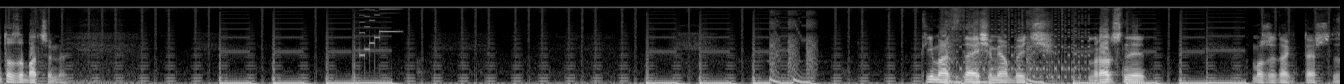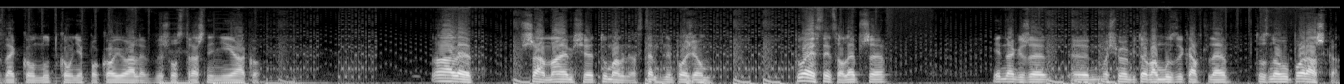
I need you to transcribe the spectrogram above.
No to zobaczymy. Klimat zdaje się miał być mroczny. Może tak też z lekką nutką niepokoju, ale wyszło strasznie nijako. No ale przełamałem się, tu mamy następny poziom. Tu jest nieco lepsze. Jednakże y, 8-bitowa muzyka w tle to znowu porażka.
